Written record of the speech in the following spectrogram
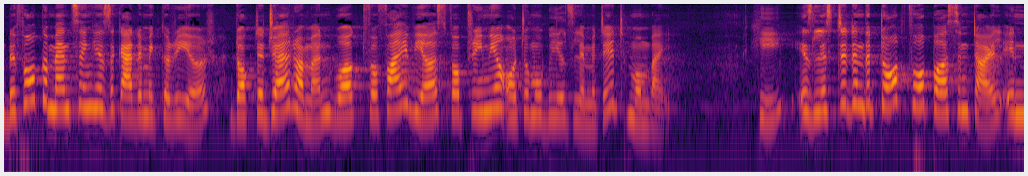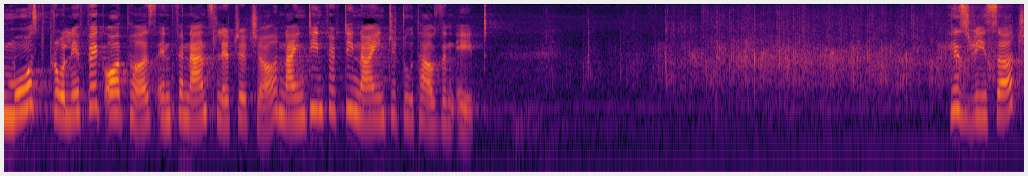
Before commencing his academic career, Dr. Jayaraman worked for five years for Premier Automobiles Limited, Mumbai. He is listed in the top four percentile in most prolific authors in finance literature, 1959 to 2008. His research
